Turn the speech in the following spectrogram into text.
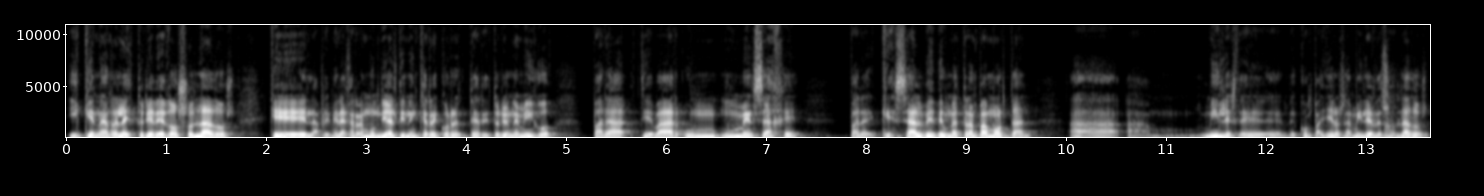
y que narra la historia de dos soldados que en la Primera Guerra Mundial tienen que recorrer territorio enemigo para llevar un, mensaje para que salve de una trampa mortal a, miles de, compañeros, a miles de soldados.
